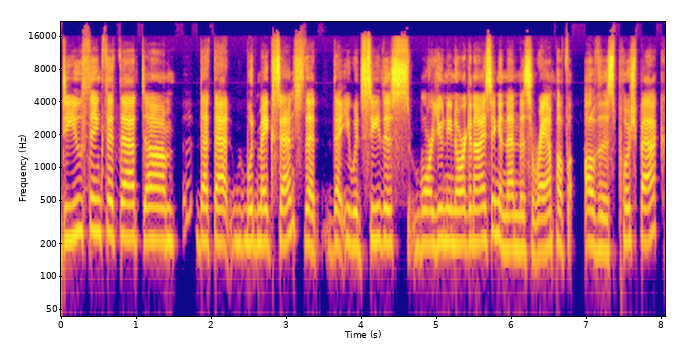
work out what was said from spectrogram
Do you think that that um, that that would make sense? That that you would see this more union organizing and then this ramp up of this pushback?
